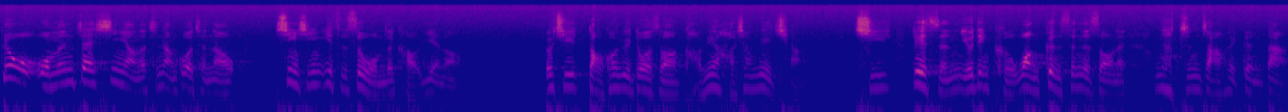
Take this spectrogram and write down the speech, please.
就我我们在信仰的成长过程呢，信心一直是我们的考验哦。尤其祷告越多的时候，考验好像越强。其对神有点渴望更深的时候呢，那挣扎会更大。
